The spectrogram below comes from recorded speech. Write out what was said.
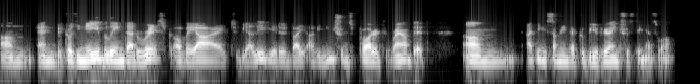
Um, and because enabling that risk of AI to be alleviated by having insurance product around it, um, I think is something that could be very interesting as well.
